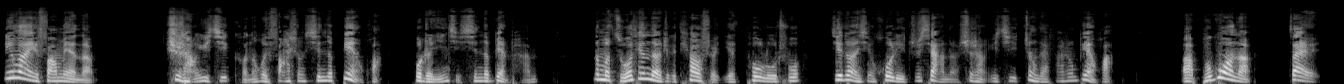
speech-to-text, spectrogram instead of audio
另外一方面呢，市场预期可能会发生新的变化，或者引起新的变盘。那么昨天的这个跳水也透露出阶段性获利之下呢，市场预期正在发生变化。啊，不过呢，在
